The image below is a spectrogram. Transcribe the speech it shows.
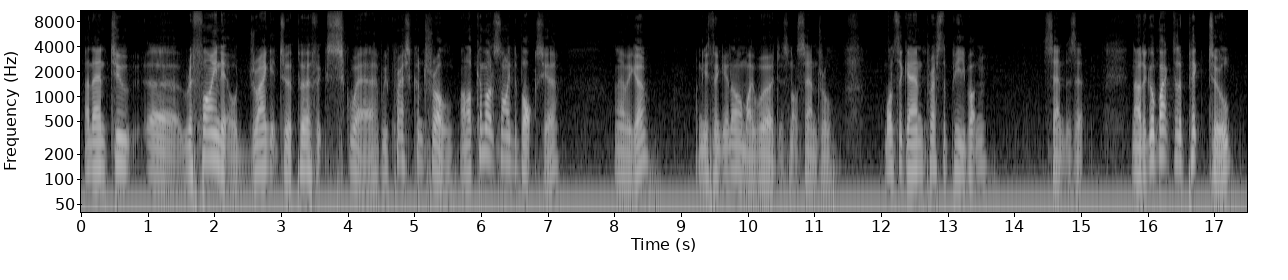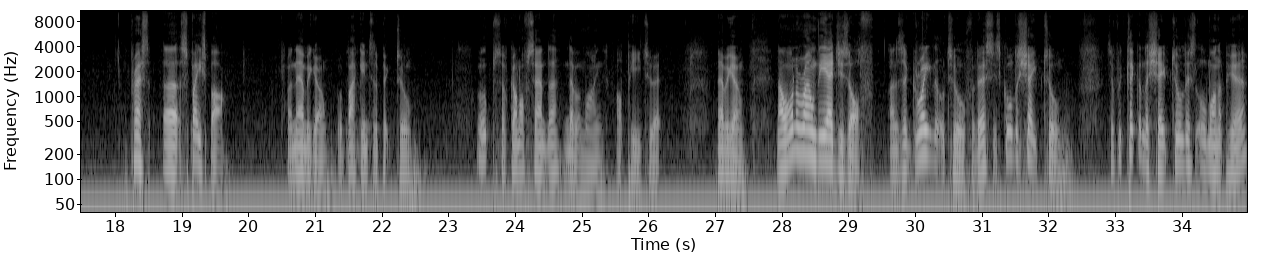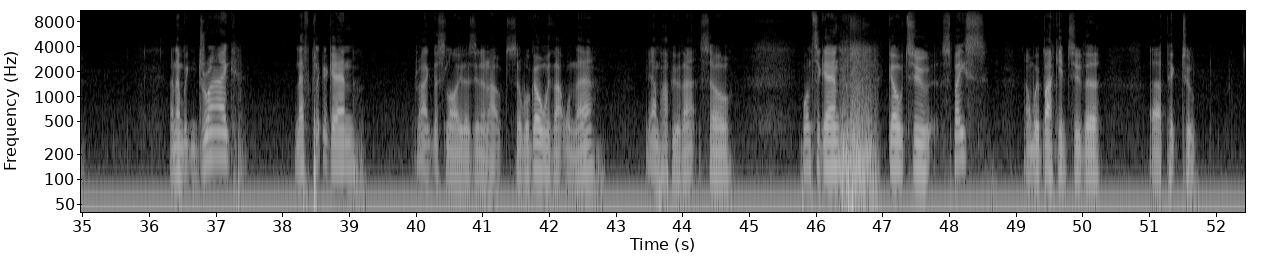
and then to uh, refine it or drag it to a perfect square we press control. And I'll come outside the box here. There we go. And you're thinking oh my word it's not central. Once again press the P button centers it. Now to go back to the pick tool press uh, spacebar. And there we go. We're back into the pick tool oops I've gone off center never mind. I'll P to it. There we go. Now I want to round the edges off and there's a great little tool for this. It's called the shape tool. So if we click on the shape tool this little one up here and then we can drag left click again drag the sliders in and out. So we'll go with that one there. Yeah I'm happy with that. So once again go to space and we're back into the uh, pick tool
